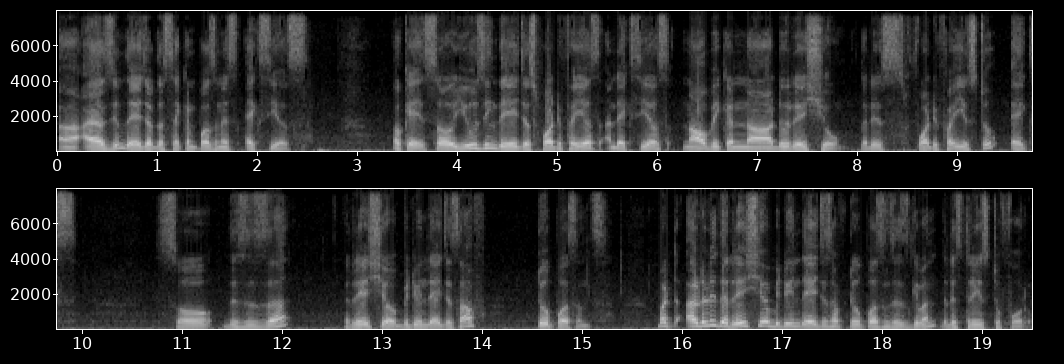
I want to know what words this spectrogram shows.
I assume the age of the second person is x years okay so using the ages 45 years and x years now we can uh, do ratio. That is 45 is to x. So this is a ratio between the ages of two persons. But already the ratio between the ages of two persons is given that is 3 is to 4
